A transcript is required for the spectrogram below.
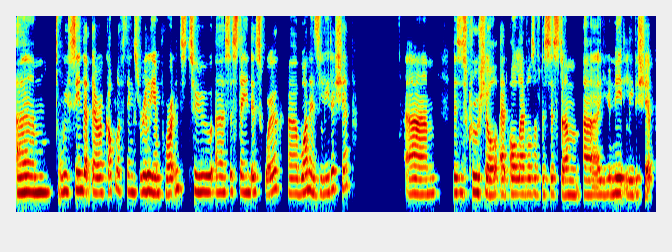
um, we've seen that there are a couple of things really important to uh, sustain this work. Uh, one is leadership. Um, this is crucial at all levels of the system. Uh, you need leadership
